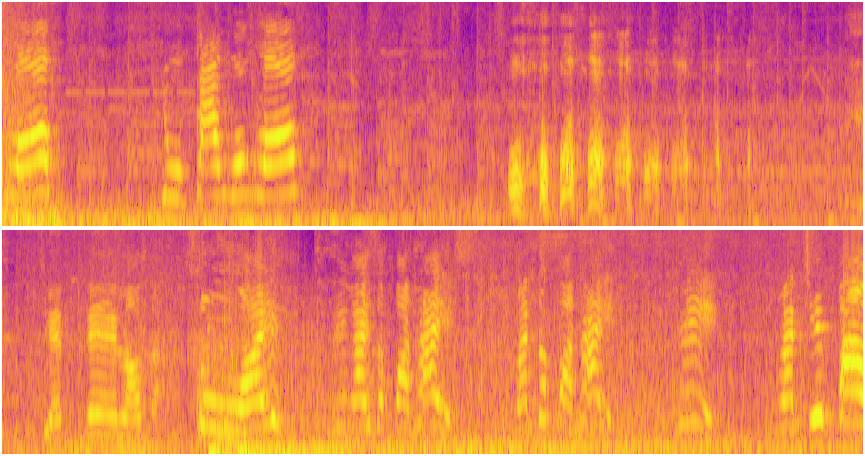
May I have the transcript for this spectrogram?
งล้อม อยู่กลางวงล้อม โอ้โหเจ็ดเดย์ล้อมสวยนี่ไงสปอร์ตให้แวนสปอร์ตให้นี่แวนชี้เป้า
